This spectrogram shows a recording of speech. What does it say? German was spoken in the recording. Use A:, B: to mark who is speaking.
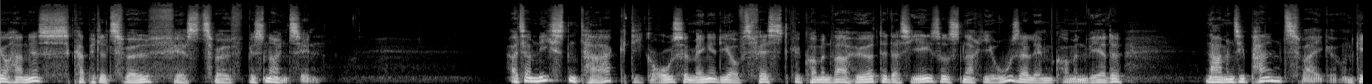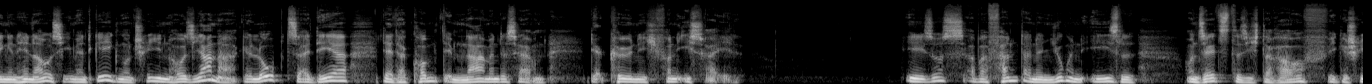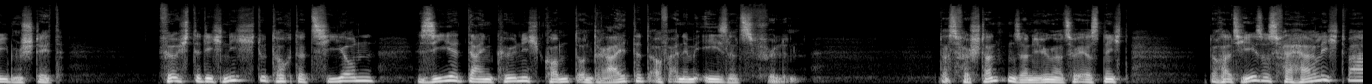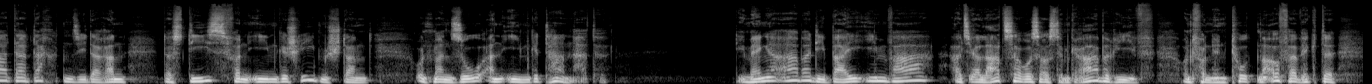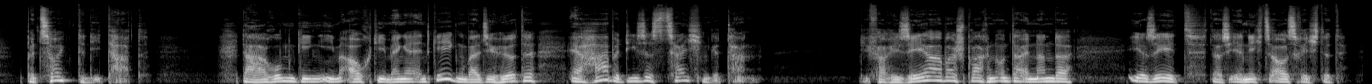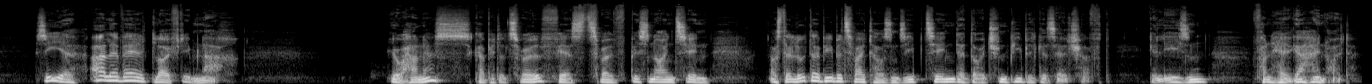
A: Johannes Kapitel 12, Vers 12 bis 19 Als am nächsten Tag die große Menge, die aufs Fest gekommen war, hörte, dass Jesus nach Jerusalem kommen werde, nahmen sie Palmzweige und gingen hinaus ihm entgegen und schrien Hosianna, gelobt sei der, der da kommt im Namen des Herrn, der König von Israel. Jesus aber fand einen jungen Esel und setzte sich darauf, wie geschrieben steht, Fürchte dich nicht, du Tochter Zion, siehe, dein König kommt und reitet auf einem Eselsfüllen. Das verstanden seine Jünger zuerst nicht, doch als Jesus verherrlicht war, da dachten sie daran, dass dies von ihm geschrieben stand und man so an ihm getan hatte. Die Menge aber, die bei ihm war, als er Lazarus aus dem Grabe rief und von den Toten auferweckte, bezeugte die Tat. Darum ging ihm auch die Menge entgegen, weil sie hörte, er habe dieses Zeichen getan. Die Pharisäer aber sprachen untereinander, Ihr seht, dass ihr nichts ausrichtet. Siehe, alle Welt läuft ihm nach. Johannes, Kapitel 12, Vers 12 bis 19 aus der Lutherbibel 2017 der Deutschen Bibelgesellschaft. Gelesen von Helga Heinold.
